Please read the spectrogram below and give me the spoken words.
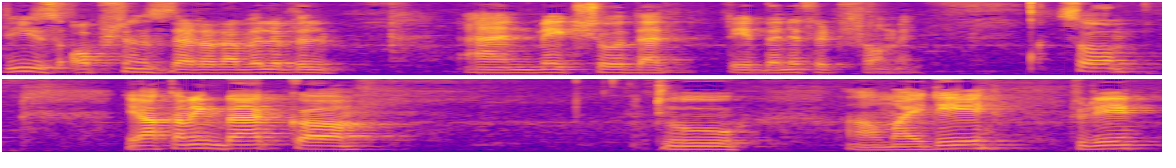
these options that are available and make sure that they benefit from it. So, yeah, coming back uh, to uh, my day today,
